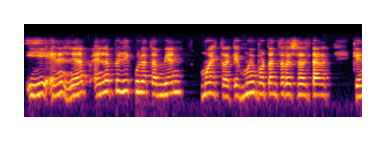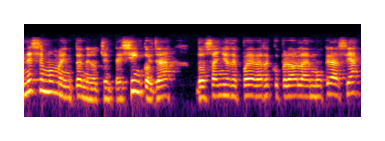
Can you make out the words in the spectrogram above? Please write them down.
y en, la película también muestra que es muy importante resaltar que en ese momento, en el 85, ya dos años después de haber recuperado la democracia,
